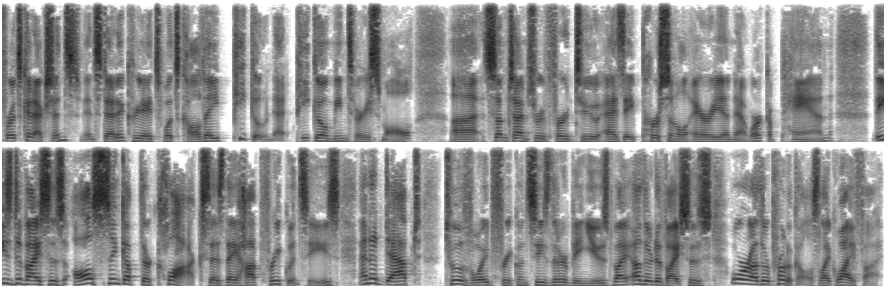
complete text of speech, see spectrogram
for its connections. Instead, it creates what's called a PicoNet. Pico means very small, uh, sometimes referred to as a personal area network, a PAN. These devices all sync up their clocks as they hop frequencies and adapt to avoid frequencies that are being used by other devices or other protocols like Wi-Fi.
